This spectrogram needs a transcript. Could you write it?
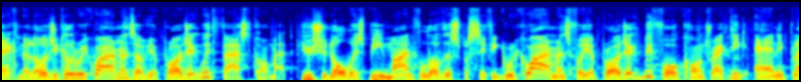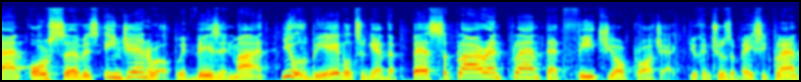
Technological requirements of your project with Fastcomet. You should always be mindful of the specific requirements for your project before contracting any plan or service in general. With this in mind, you will be able to get the best supplier and plan that fits your project. You can choose a basic plan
